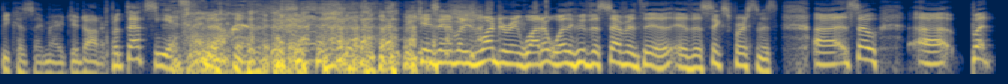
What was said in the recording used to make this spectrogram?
because I married your daughter. But that's yes, I know. in case anybody's wondering what, what who the seventh, uh, the sixth person is. Uh, so, uh, but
